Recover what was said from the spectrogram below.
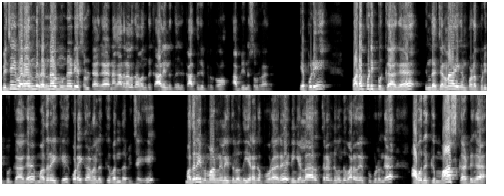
விஜய் வராருன்னு ரெண்டு நாள் முன்னாடியே சொல்லிட்டாங்க. நாங்கள் அதனால தான் வந்து காலையிலேருந்து காத்துக்கிட்டு இருக்கோம் அப்படின்னு சொல்கிறாங்க எப்படி? படப்பிடிப்புக்காக இந்த ஜனநாயகன் படப்பிடிப்புக்காக மதுரைக்கு கொடைக்கானலுக்கு வந்த விஜய் மதுரை விமான நிலையத்தில் வந்து இறங்க போறாரு. நீங்க எல்லாரும் திரண்டு வந்து வரவேற்பு கொடுங்க. அவருக்கு மாஸ்க் காட்டுங்க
